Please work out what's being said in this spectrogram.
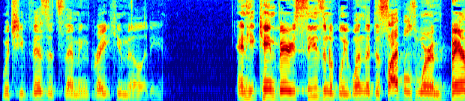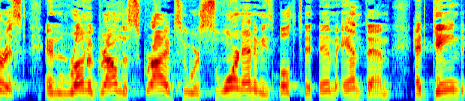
which he visits them in great humility. And he came very seasonably when the disciples were embarrassed and run aground the scribes who were sworn enemies both to him and them had gained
